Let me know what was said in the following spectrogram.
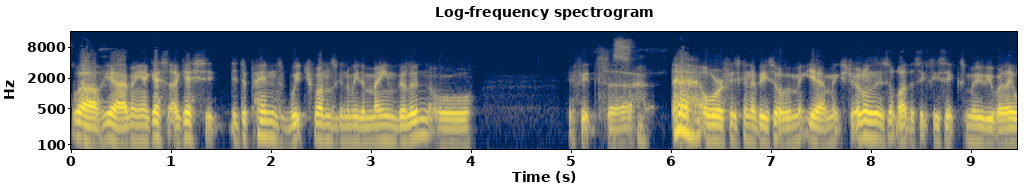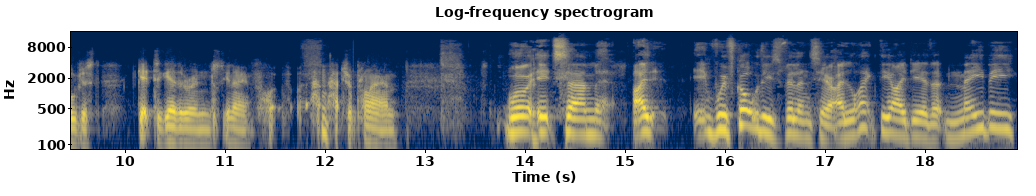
Well, yeah. I mean, I guess I guess it, it depends which one's going to be the main villain, or if it's uh, or if it's going to be sort of a yeah a mixture. I don't think it's like the '66 movie where they all just get together and you know hatch a plan. Well, it's um, I we've got all these villains here. I like the idea that maybe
